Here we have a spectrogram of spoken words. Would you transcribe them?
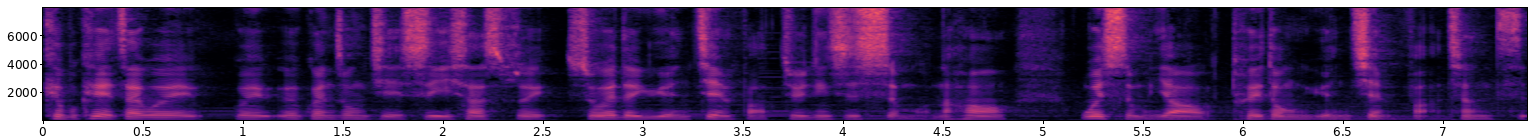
可不可以再为为为观众解释一下所所谓的原建法究竟是什么？然后为什么要推动原建法这样子？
